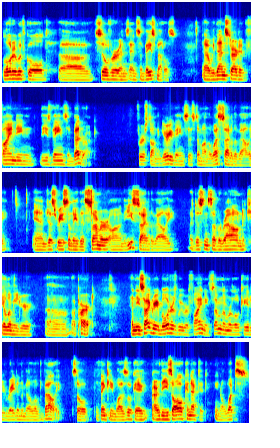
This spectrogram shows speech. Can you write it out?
loaded with gold, uh, silver, and, and some base metals. Uh, we then started finding these veins in bedrock, first on the Gary vein system on the west side of the valley, and just recently this summer on the east side of the valley, a distance of around a kilometer uh, apart. And these high grade boulders we were finding, some of them were located right in the middle of the valley. So the thinking was, okay, are these all connected? You know, what's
